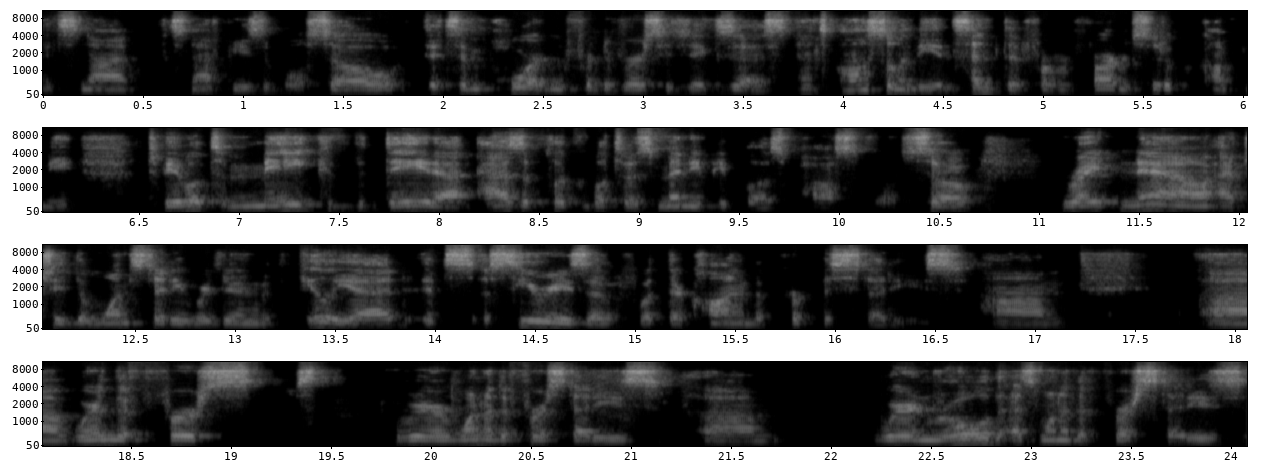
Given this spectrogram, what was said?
It's not. It's not feasible. So it's important for diversity to exist. And it's also in the incentive for a pharmaceutical company to be able to make the data as applicable to as many people as possible. So right now, actually the one study we're doing with Gilead, it's a series of what they're calling the purpose studies. Um, uh, we're in the first, we're one of the first studies, um, we're enrolled as one of the first studies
